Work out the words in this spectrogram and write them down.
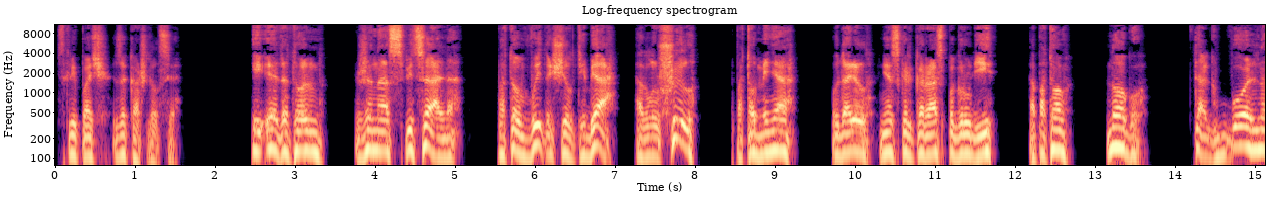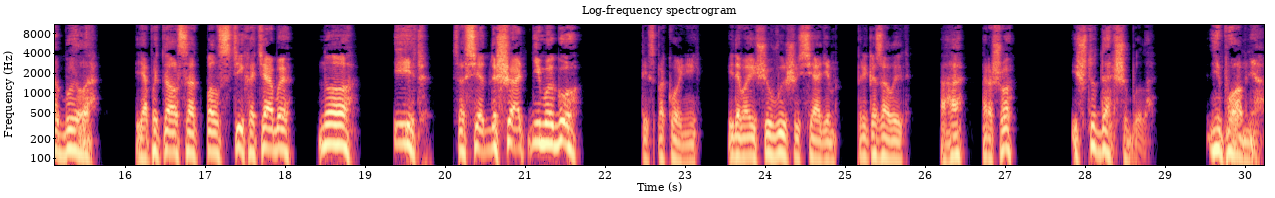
Скрипач закашлялся. — И этот он же нас специально. Потом вытащил тебя, оглушил, потом меня ударил несколько раз по груди, а потом ногу. Так больно было. Я пытался отползти хотя бы, но... Ид, совсем дышать не могу. — Ты спокойней и давай еще выше сядем, — приказал Ид. — Ага, хорошо. И что дальше было? — Не помню.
